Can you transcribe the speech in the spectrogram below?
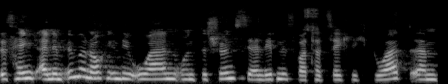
das hängt einem immer noch in die Ohren und das schönste Erlebnis war tatsächlich dort. Ähm,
